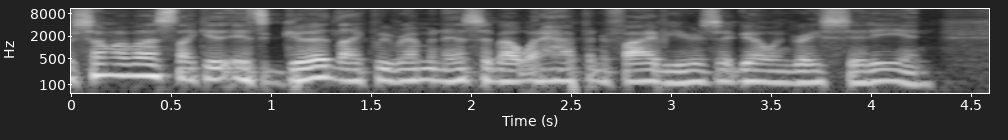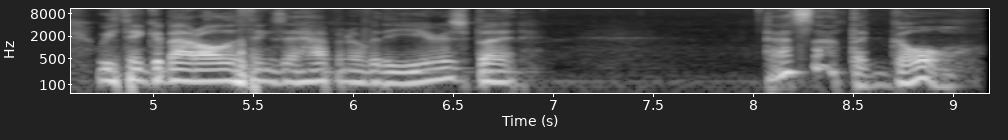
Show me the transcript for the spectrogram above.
For some of us, like it's good, like we reminisce about what happened five years ago in Grace City, and we think about all the things that happened over the years, but that's not the goal.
